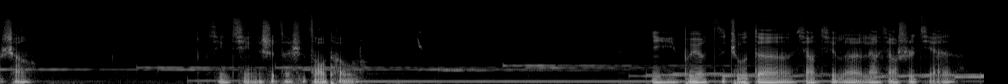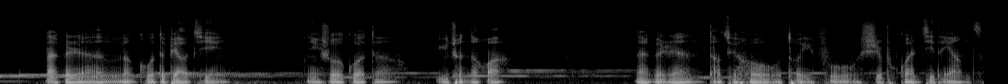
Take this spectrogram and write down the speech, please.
上，心情实在是糟透了。你不由自主地想起了两小时前那个人冷酷的表情，你说过的愚蠢的话，那个人到最后都一副事不关己的样子，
